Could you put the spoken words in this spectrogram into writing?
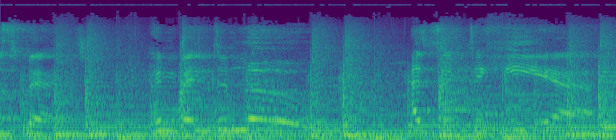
suspect and bend low as if to hear.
